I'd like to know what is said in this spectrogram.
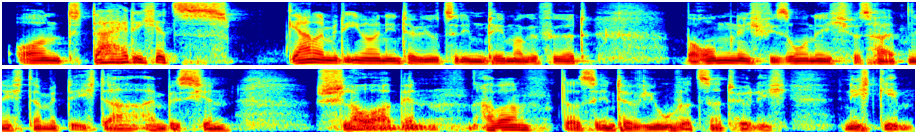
Und da hätte ich jetzt gerne mit ihm ein Interview zu dem Thema geführt. Warum nicht, wieso nicht, weshalb nicht, damit ich da ein bisschen schlauer bin. Aber das Interview wird es natürlich nicht geben.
